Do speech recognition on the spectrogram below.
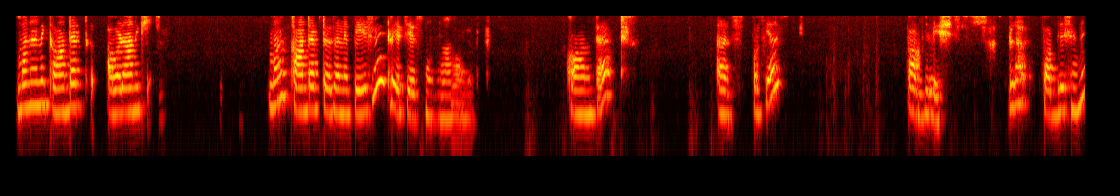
మనల్ని కాంటాక్ట్ అవ్వడానికి మనం కాంటాక్ట్ అస్ అనే పేజ్ని క్రియేట్ అనమాట కాంటాక్ట్ అస్ ఓకే పబ్లిష్ ఇలా పబ్లిష్ అని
